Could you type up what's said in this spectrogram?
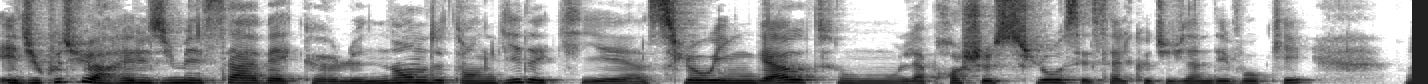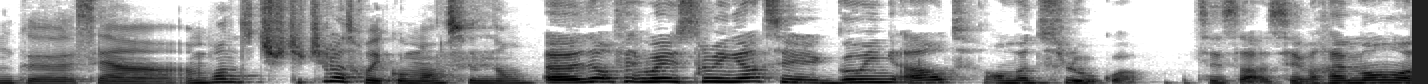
et du coup, tu as résumé ça avec euh, le nom de ton guide qui est Slowing Out, ou l'approche slow, c'est celle que tu viens d'évoquer. Donc, euh, c'est un, bon. Tu, tu, l'as trouvé comment ce nom? Euh, Non, en fait, ouais, Slowing Out, c'est going out en mode slow, quoi. C'est ça. C'est vraiment.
